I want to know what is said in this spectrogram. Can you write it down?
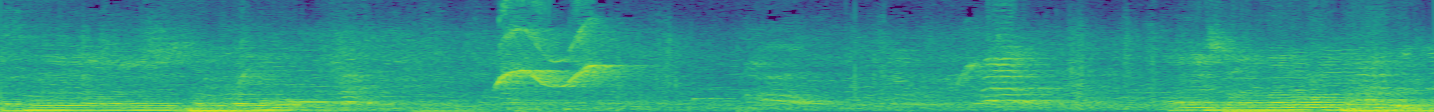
자세히 하면서 아예 사랑하는 바로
